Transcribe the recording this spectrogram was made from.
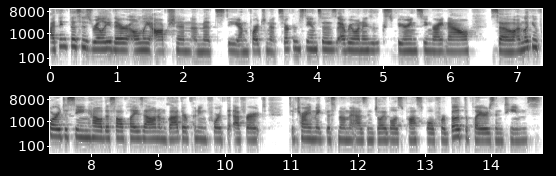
I think this is really their only option amidst the unfortunate circumstances everyone is experiencing right now. So I'm looking forward to seeing how this all plays out. I'm glad they're putting forth the effort to try and make this moment as enjoyable as possible for both the players and teams.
